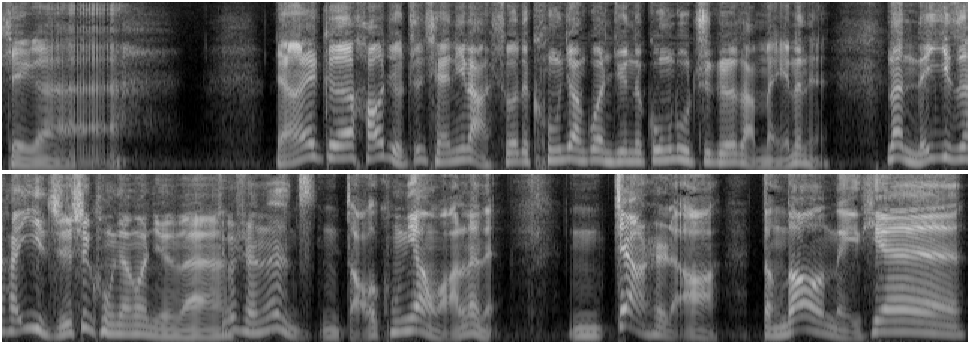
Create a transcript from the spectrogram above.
这个两位哥，好久之前你俩说的空降冠军的公路之歌咋没了呢？那你的意思还一直是空降冠军呗？就是那你找个空降完了的。嗯，这样式的啊，等到哪天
